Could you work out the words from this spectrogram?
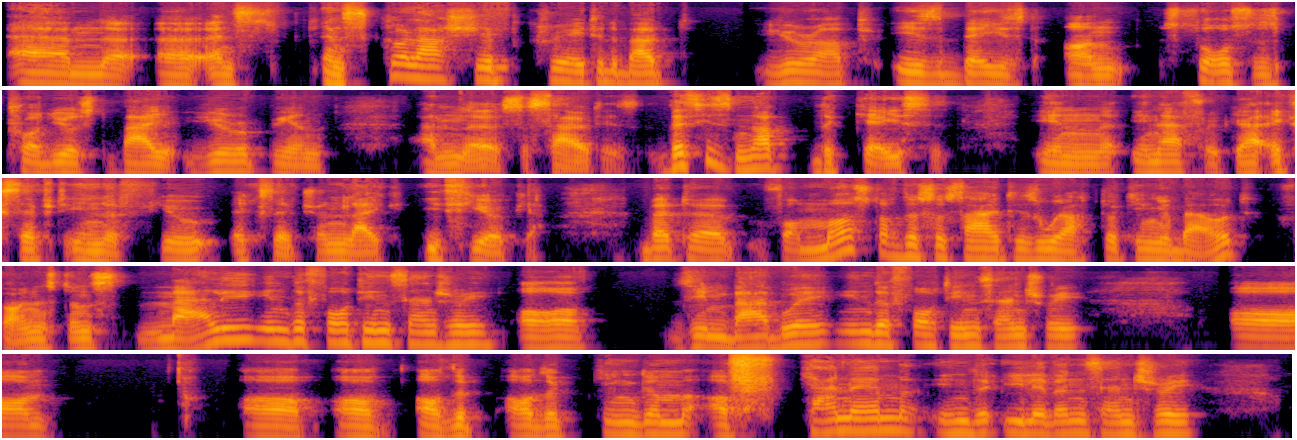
um, uh, and, and scholarship created about europe is based on sources produced by european um, uh, societies. This is not the case in, in africa except in a few exceptions like ethiopia. But uh, for most of the societies we are talking about, for instance, Mali in the 14th century, or Zimbabwe in the 14th century, or or, or, or, the, or the kingdom of Kanem in the 11th century,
